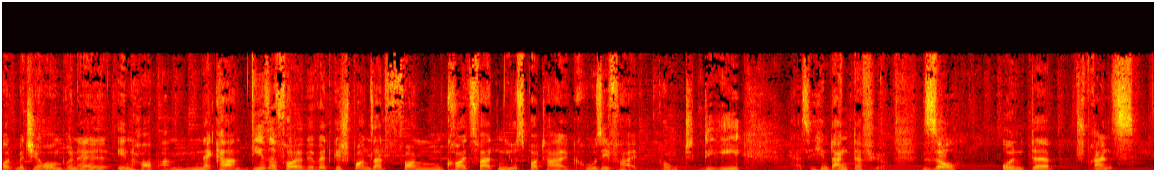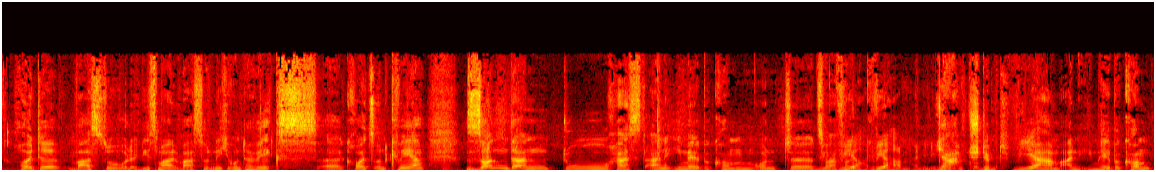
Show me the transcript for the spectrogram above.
Und mit Jerome Brunel in Horb am Neckar. Diese Folge wird gesponsert vom Kreuzfahrt-Newsportal crucify.de. Herzlichen Dank dafür. So, und äh, Franz, Heute warst du, oder diesmal warst du nicht unterwegs, äh, kreuz und quer, sondern du hast eine E-Mail bekommen und äh, zwar wir, von, wir haben eine E-Mail ja, bekommen. stimmt. Wir haben eine E-Mail bekommen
